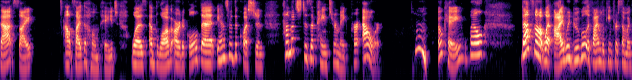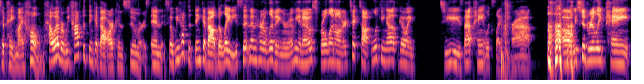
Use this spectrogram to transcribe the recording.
that site outside the homepage was a blog article that answered the question How much does a painter make per hour? Hmm, okay, well, that's not what I would Google if I'm looking for someone to paint my home. However, we have to think about our consumers. And so we have to think about the lady sitting in her living room, you know, scrolling on her TikTok, looking up, going, geez, that paint looks like crap. oh, we should really paint.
